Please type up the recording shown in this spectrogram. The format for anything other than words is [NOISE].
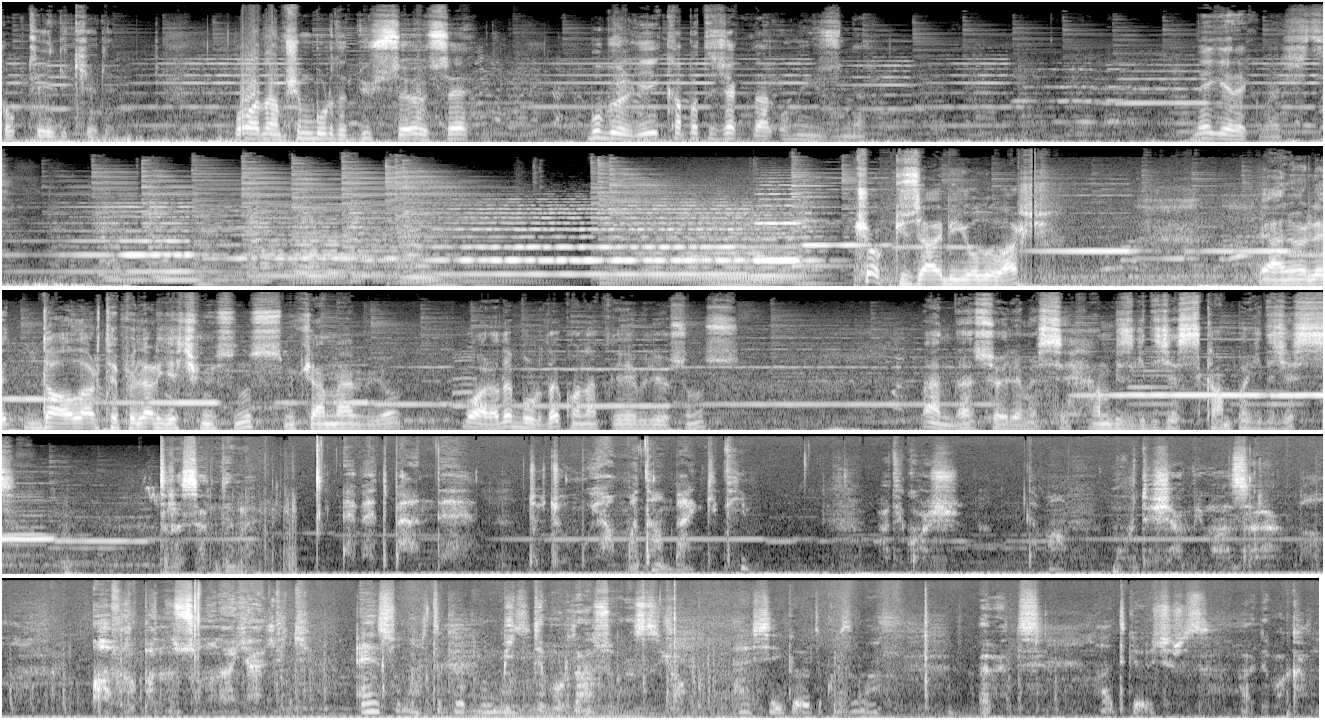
Çok tehlikeli. Bu adam şimdi burada düşse ölse bu bölgeyi kapatacaklar onun yüzünden. Ne gerek var işte. Çok güzel bir yolu var. Yani öyle dağlar tepeler geçmiyorsunuz. Mükemmel bir yol. Bu arada burada konaklayabiliyorsunuz. Benden söylemesi. Ama biz gideceğiz, kampa gideceğiz. Sıra sende mi? En son artık yok bunun. Bitti buradan sonrası yok. Her şeyi gördük o zaman. Evet. Hadi görüşürüz. Hadi bakalım.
